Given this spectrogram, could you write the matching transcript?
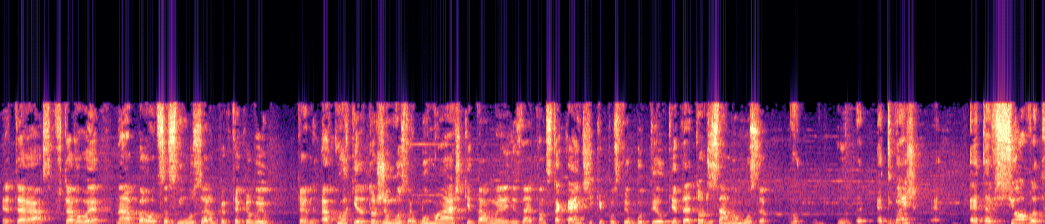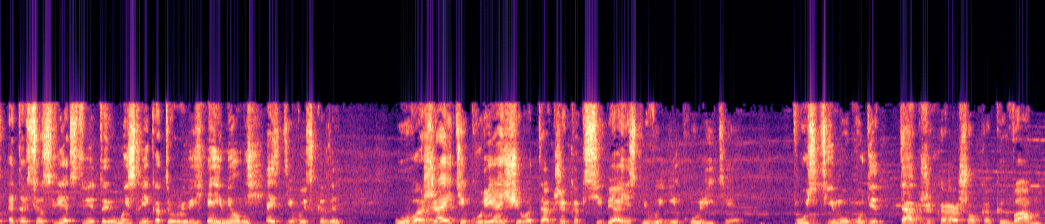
Это раз. Второе, надо бороться с мусором как таковым. Так, Окурки это тот же мусор. Бумажки, там, я не знаю, там, стаканчики, пустые бутылки. Это тот же самый мусор. Вот, ну, это, понимаешь, это все, вот, это все следствие той мысли, которую я имел несчастье высказать. Уважайте курящего так же, как себя, если вы не курите. Пусть ему будет так же хорошо, как и вам,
